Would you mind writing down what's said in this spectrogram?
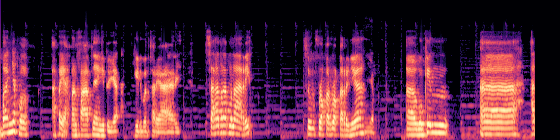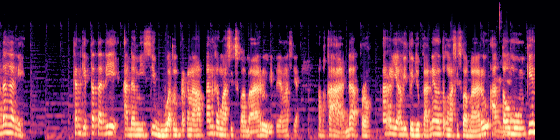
banyak meng- apa ya manfaatnya gitu ya kehidupan sehari-hari. Sangat-sangat menarik. Sub proker-prokernya Yap. Eh, mungkin eh ada nggak nih? Kan kita tadi ada misi buat memperkenalkan ke mahasiswa baru gitu ya Mas ya. Apakah ada proker yang ditujukannya untuk mahasiswa baru atau iya. mungkin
